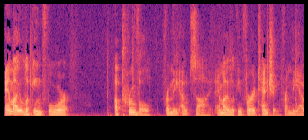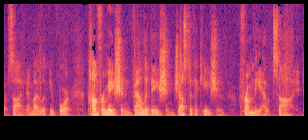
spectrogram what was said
Am I looking for approval from the outside? Am I looking for attention from the outside? Am I looking for confirmation, validation, justification from the outside?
